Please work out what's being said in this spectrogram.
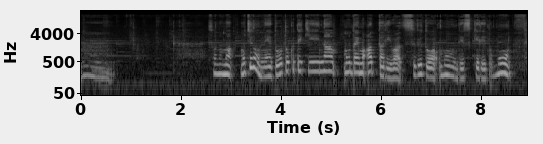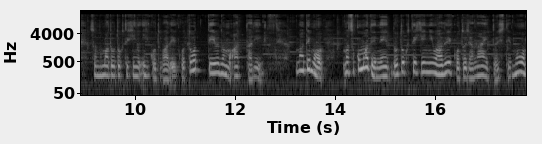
うんそのまあもちろんね道徳的な問題もあったりはするとは思うんですけれどもそのまあ道徳的にいいこと悪いことっていうのもあったりまあでも、まあ、そこまでね道徳的に悪いことじゃないとしても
